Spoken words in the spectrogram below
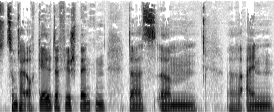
zum Teil auch Geld dafür spenden, dass ähm, äh, ein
